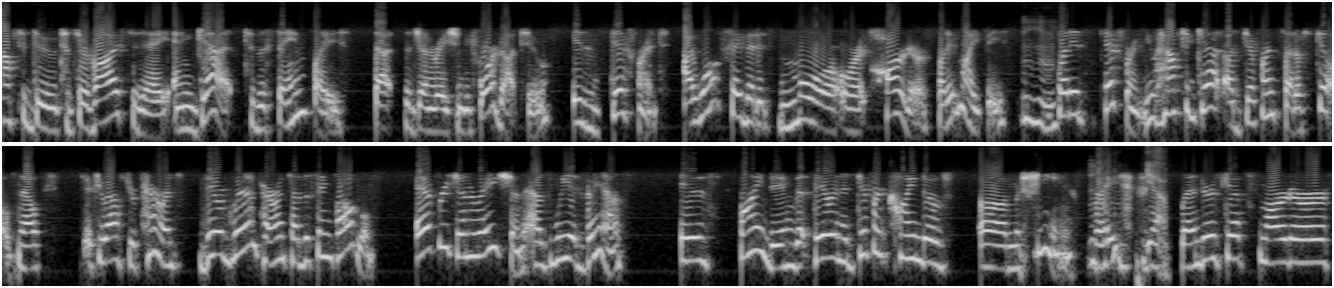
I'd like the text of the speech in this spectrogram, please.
Have to do to survive today and get to the same place that the generation before got to is different. I won't say that it's more or it's harder, but it might be. But it's different. You have to get a different set of skills. Now, if you ask your parents, their grandparents had the same problem. Every generation, as we advance, is finding that they're in a different kind of uh, machine, right? Yeah. lenders get smarter,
